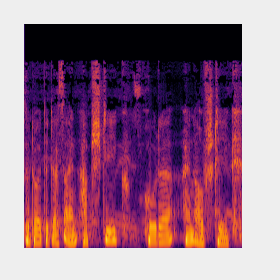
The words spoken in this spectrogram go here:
bedeutet das ein Abstieg oder ein Aufstieg?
